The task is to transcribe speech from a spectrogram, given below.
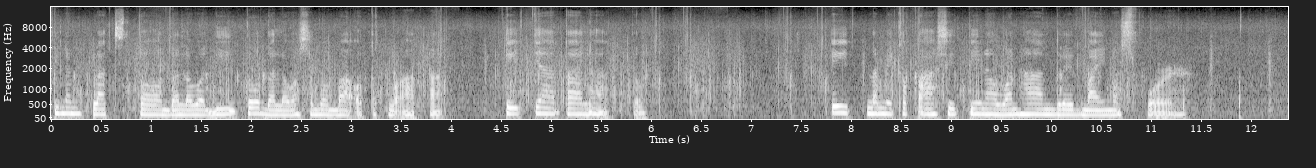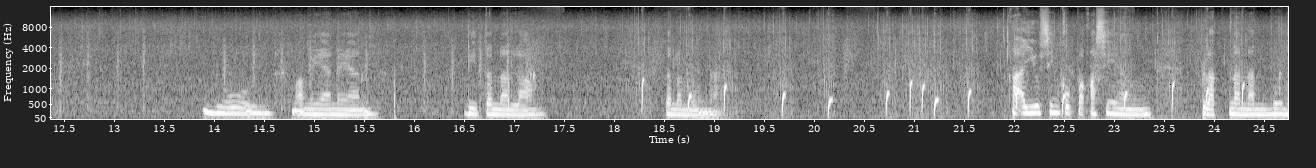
Ilang plots to? Dalawa dito dalawa sa baba o tatlo ata. 8 yata lahat to. 8 na may capacity na 100 minus 4 yun. Mamaya na yan. Dito na lang. Ito na muna. Kaayusin ko pa kasi yung plot na nandun.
